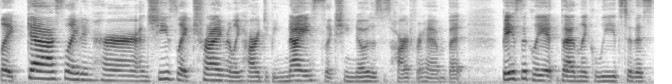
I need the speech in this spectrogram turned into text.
Like gaslighting her, and she's like trying really hard to be nice. Like she knows this is hard for him, but basically it then like leads to this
